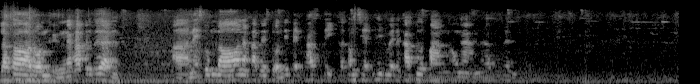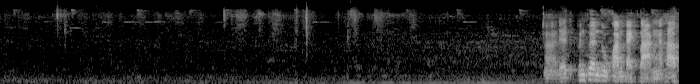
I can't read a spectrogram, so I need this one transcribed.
แล้วก็รวมถึงนะครับเพื่อนๆในซุ้มล้อนะครับในส่วนที่เป็นพลาสติกก็ต้องเช็ดให้ด้วยนะครับเพื่อความเอางามนะครับเพื่อน เดี๋ยวเพื่อนๆดูความแตกต่างนะครับ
